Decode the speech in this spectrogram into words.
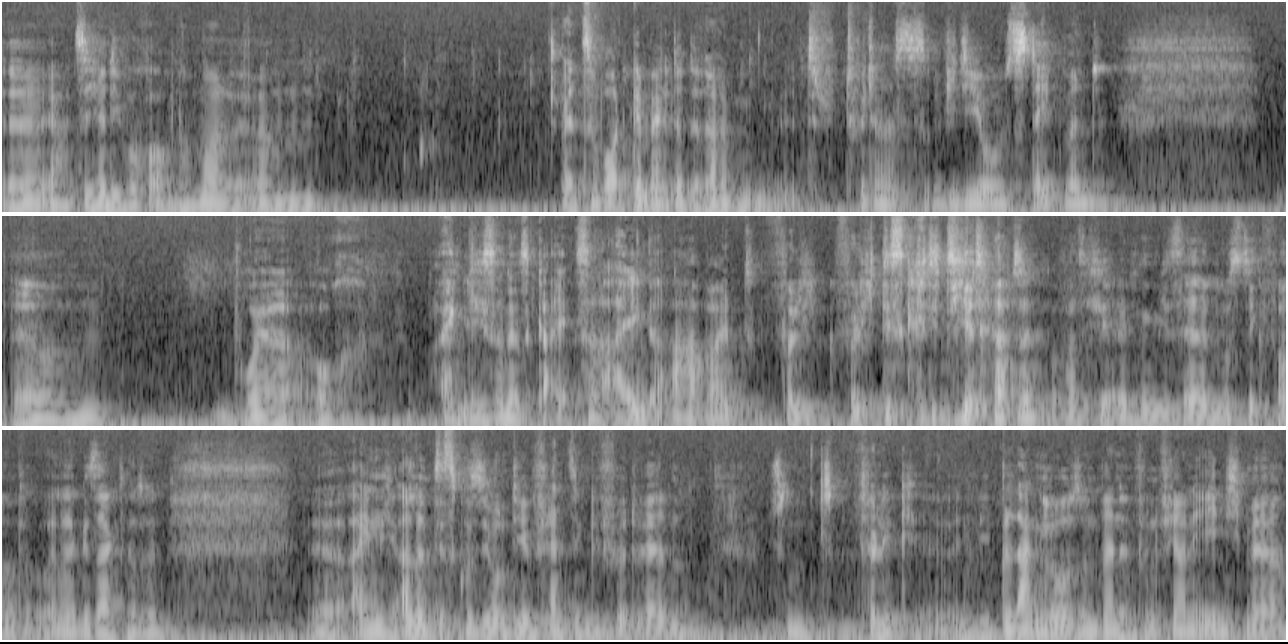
Äh, er hat sich ja die Woche auch nochmal ähm, äh, zu Wort gemeldet in einem Twitter-Video-Statement, ähm, wo er auch eigentlich seine, seine eigene Arbeit völlig, völlig diskreditiert hatte, was ich irgendwie sehr lustig fand, weil er gesagt hatte, äh, eigentlich alle Diskussionen, die im Fernsehen geführt werden, sind völlig äh, irgendwie belanglos und werden in fünf Jahren eh nicht mehr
